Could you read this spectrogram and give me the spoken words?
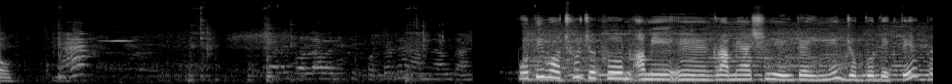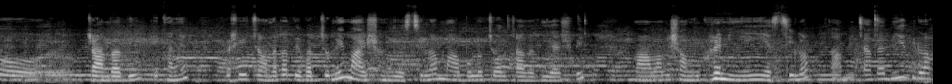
ও। প্রতি বছর যখন আমি গ্রামে আসি এই টাইমে যোগ্য দেখতে তো চাঁদা দিই এখানে। তো সেই চাঁদাটা দেওয়ার জন্যই মায়ের সঙ্গে এসেছিলাম। মা বলল, চল চাঁদা দিয়ে আসবি। মা আমাকে সঙ্গে করে নিয়েই এসেছিল। তো আমি চাঁদা দিয়ে দিলাম।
